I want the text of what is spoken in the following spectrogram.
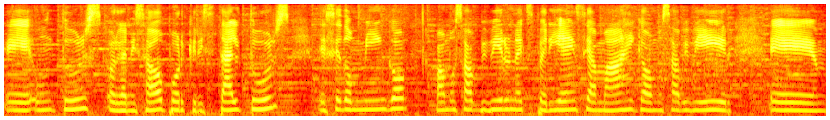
eh, un tours organizado por Cristal Tours. Ese domingo vamos a vivir una experiencia mágica, vamos a vivir eh,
